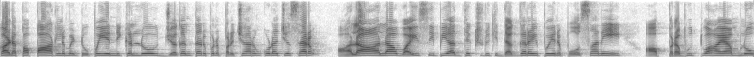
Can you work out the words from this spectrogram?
కడప పార్లమెంట్ ఉప ఎన్నికల్లో జగన్ తరపున ప్రచారం కూడా చేశారు. అలా అలా వైసీపీ అధ్యక్షుడికి దగ్గరైపోయిన పోసాని ఆ ప్రభుత్వ హయాంలో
